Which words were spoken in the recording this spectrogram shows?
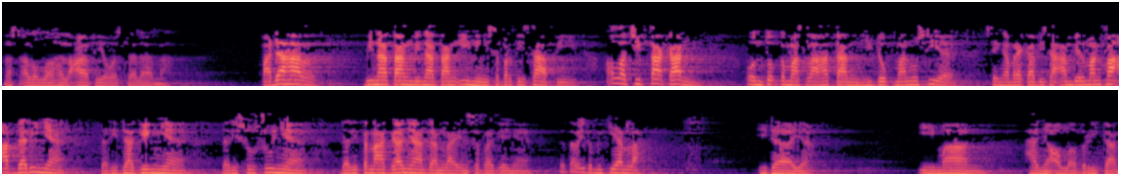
Nas'alullah al-afiyah wassalamah. Padahal binatang-binatang ini seperti sapi Allah ciptakan untuk kemaslahatan hidup manusia sehingga mereka bisa ambil manfaat darinya, dari dagingnya, dari susunya, dari tenaganya dan lain sebagainya. Tetapi demikianlah hidayah, iman hanya Allah berikan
